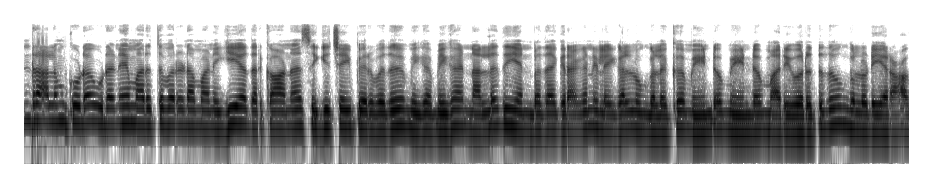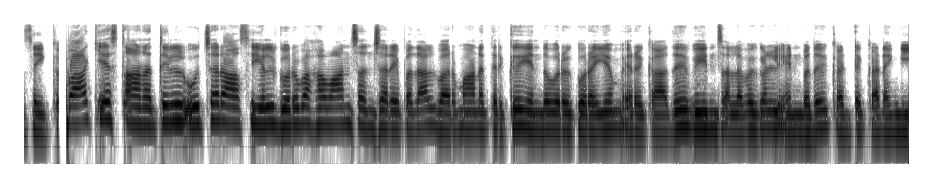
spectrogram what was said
என்றாலும் கூட உடனே மருத்துவரிடம் அணுகி அதற்கான சிகிச்சை பெறுவது மிக மிக நல்லது என்பதை கிரகநிலைகள் உங்களுக்கு மீண்டும் மீண்டும் அறிவுறுத்துது உங்களுடைய ராசிக்கு. பாக்கியஸ்தானத்தில் உச்ச ராசியில் குரு பகவான் சஞ்சரிப்பதால் வருமானத்திற்கு எந்த ஒரு குறையும் இருக்காது. வீண் செலவுகள் என்பது கட்டுக்கடங்கி.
